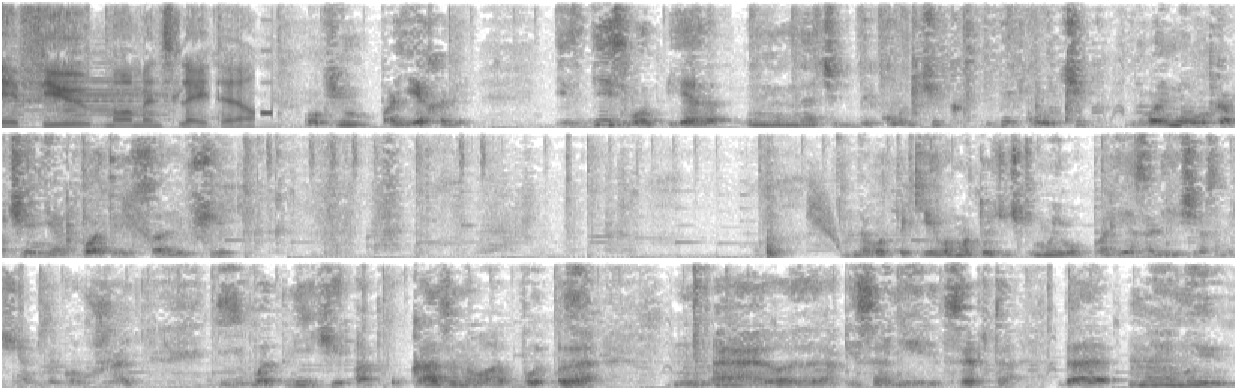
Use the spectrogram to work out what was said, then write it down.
A few moments later. В общем, поехали. И здесь вот я, значит, бекончик, бекончик двойного копчения потрясающий. На вот такие ломоточечки мы его порезали и сейчас начнем загружать. И в отличие от указанного в э, э, описании рецепта, да, мы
